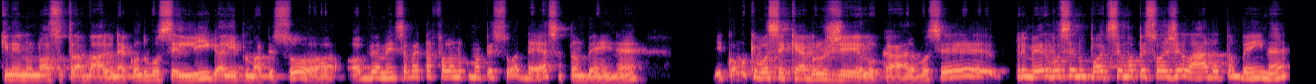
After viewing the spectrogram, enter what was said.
que nem no nosso trabalho, né? Quando você liga ali para uma pessoa, obviamente você vai estar tá falando com uma pessoa dessa também, né? E como que você quebra o gelo, cara? Você, primeiro, você não pode ser uma pessoa gelada também, né?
